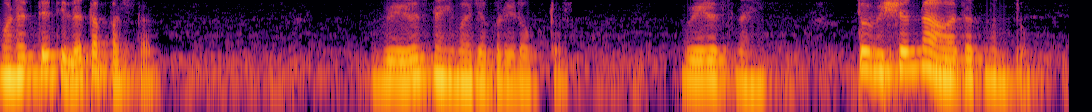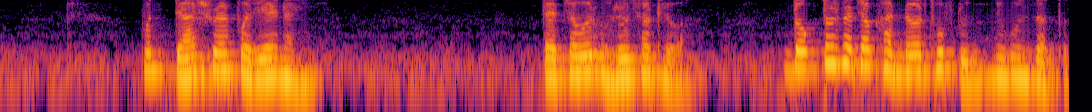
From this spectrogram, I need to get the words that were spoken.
म्हणत ते तिला तपासतात. वेळच नाही माझ्याकडे डॉक्टर. वेळच नाही. तो विषण्ण आवाजात म्हणतो. पण त्याशिवाय पर्याय नाही. त्याच्यावर भरोसा ठेवा. डॉक्टर त्याच्या खांद्यावर थोपटून निघून जातात.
